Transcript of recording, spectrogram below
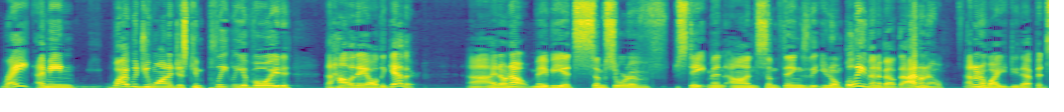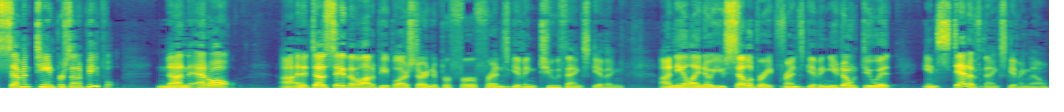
right? I mean, why would you want to just completely avoid the holiday altogether? Uh, I don't know. Maybe it's some sort of statement on some things that you don't believe in about that. I don't know. I don't know why you do that, but 17% of people, none at all. Uh, and it does say that a lot of people are starting to prefer Friendsgiving to Thanksgiving. Uh, Neil, I know you celebrate Friendsgiving. You don't do it instead of Thanksgiving, though.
